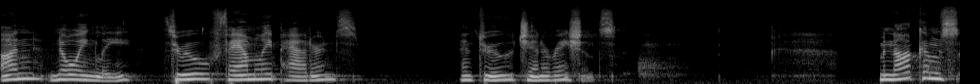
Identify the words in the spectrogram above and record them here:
unknowingly through family patterns and through generations. Menakem's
